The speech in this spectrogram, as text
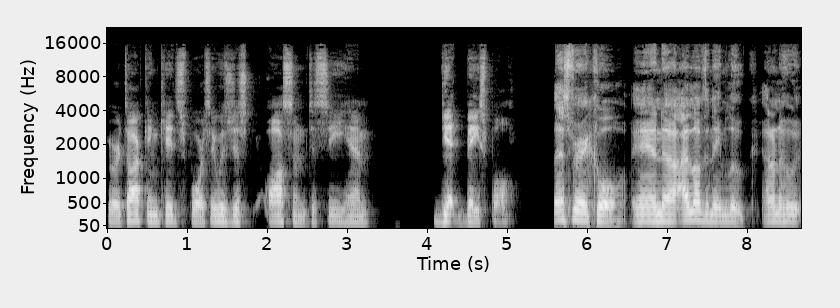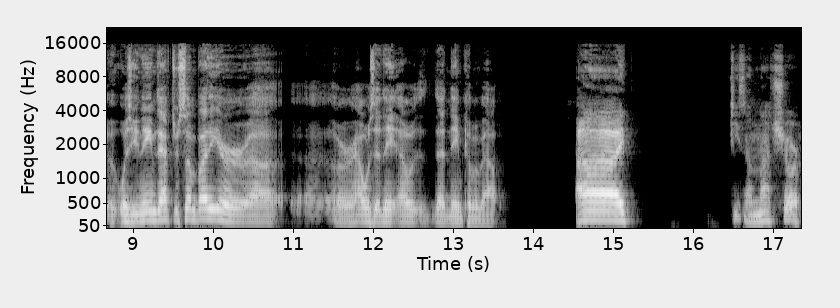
we were talking kids sports. It was just awesome to see him get baseball. That's very cool, and uh, I love the name Luke. I don't know who was he named after somebody or uh, or how was that name? How was that name come about? Uh, geez, I'm not sure.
